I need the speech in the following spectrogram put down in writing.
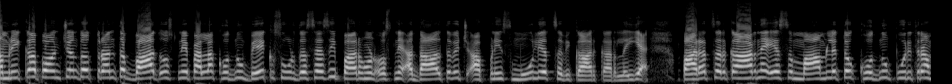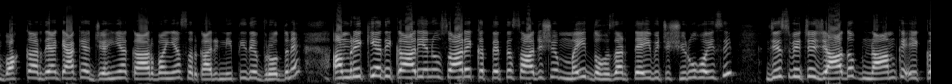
ਅਮਰੀਕਾ ਪਹੁੰਚਣ ਤੋਂ ਤੁਰੰਤ ਬਾਅਦ ਉਸਨੇ ਪਹਿਲਾਂ ਖੁਦ ਨੂੰ ਬੇਕਸੂਰ ਦੱਸਿਆ ਸੀ, ਪਰ ਹੁਣ ਉਸਨੇ ਅਦਾਲਤ ਵਿੱਚ ਆਪਣੀ ਸਮੂਲੀਅਤ ਸਵੀਕਾਰ ਕਰ ਲਈ ਹੈ। ਭਾਰਤ ਸਰਕਾਰ ਨੇ ਇਸ ਮਾਮਲੇ ਤੋਂ ਖੁਦ ਨੂੰ ਪੂਰੀ ਤਰ੍ਹਾਂ ਵੱਖ ਕਰਦਿਆਂ ਕਿਹਾ ਕਿ ਅਜਿਹੀਆਂ ਕਾਰਵਾਈਆਂ ਸਰਕਾਰੀ ਨੀਤੀ ਦੇ ਵਿਰੁੱਧ ਨੇ। ਅਮਰੀਕੀ ਅਧਿਕਾਰੀਆਂ ਅਨੁਸਾਰ ਇੱਕ ਕਥਿਤ ਸਾਜ਼ਿਸ਼ ਮਈ 2023 ਵਿੱਚ ਸ਼ੁਰੂ ਹੋਈ ਸੀ, ਜਿਸ ਵਿੱਚ ਯਾਦਵ ਨਾਮਕ ਇੱਕ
